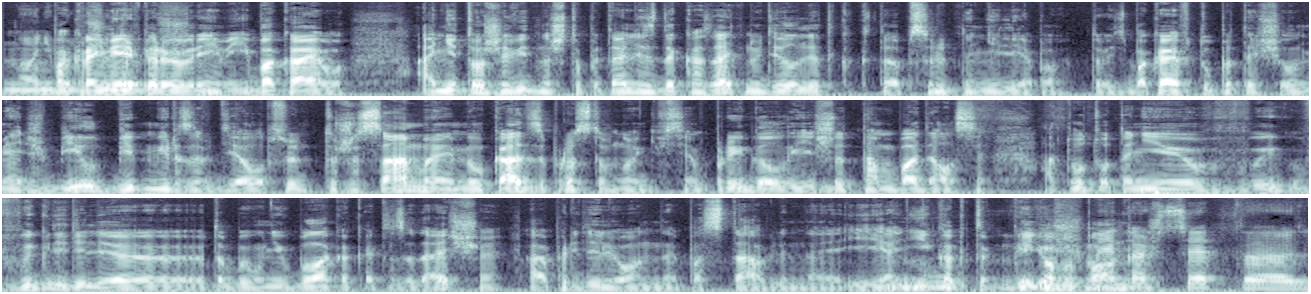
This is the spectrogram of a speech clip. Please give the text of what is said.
Но они по крайней мере, в первое время, и Бакаеву. Они тоже, видно, что пытались доказать, но делали это как-то абсолютно нелепо. То есть Бакаев тупо тащил мяч, бил, Мирзов делал абсолютно то же самое, Милкадзе просто в ноги всем прыгал и что-то там бодался. А тут вот они вы, выглядели, это бы у них была какая-то задача определенная, поставленная, и они ну, как-то ее выполняли. Мне кажется, это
